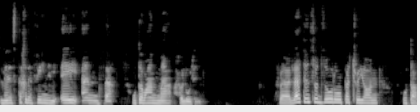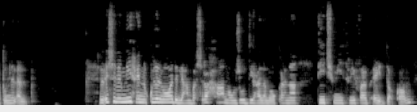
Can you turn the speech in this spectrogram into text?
اللي نستخدم فيهن ال A and the وطبعا مع حلولهن. فلا تنسوا تزوروا باتريون وتعطوا من القلب. الإشي المنيح إنه كل المواد اللي عم بشرحها موجودة على موقعنا teachme358.com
